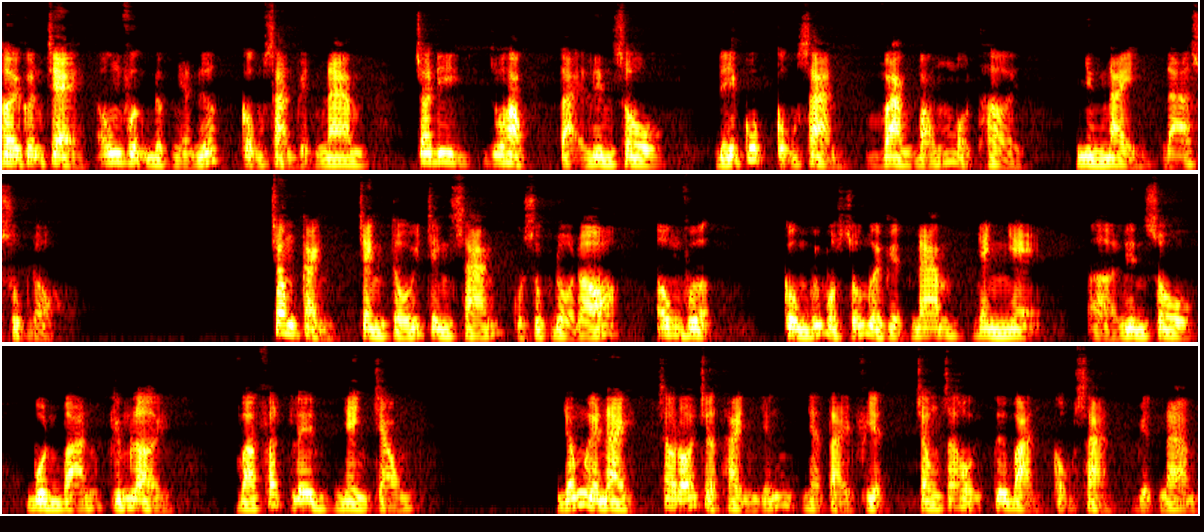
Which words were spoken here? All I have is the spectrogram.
Thời còn trẻ, ông Vượng được nhà nước Cộng sản Việt Nam cho đi du học tại Liên Xô, đế quốc Cộng sản vang bóng một thời, nhưng này đã sụp đổ. Trong cảnh tranh tối tranh sáng của sụp đổ đó, ông Vượng cùng với một số người Việt Nam nhanh nhẹ ở Liên Xô buôn bán kiếm lời và phất lên nhanh chóng. Nhóm người này sau đó trở thành những nhà tài phiệt trong xã hội tư bản Cộng sản Việt Nam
